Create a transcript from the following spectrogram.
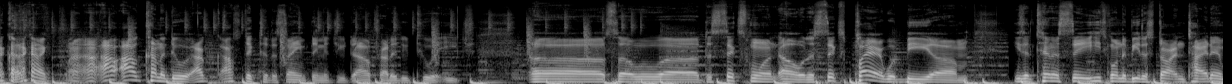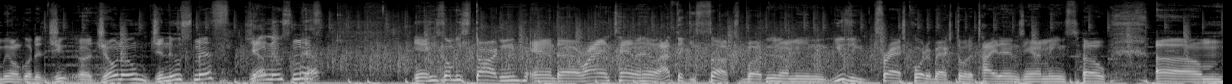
okay. I kind of, I, will kind of do it. I'll, I'll, stick to the same thing that you do. I'll try to do two of each. Uh, so uh, the sixth one, oh, the sixth player would be um, He's in Tennessee. He's going to be the starting tight end. We're going to go to Ju- uh, Jonnu, Jonnu Smith. Jonnu yep. Smith. Yep. Yeah, he's gonna be starting, and uh, Ryan Tannehill. I think he sucks, but you know, I mean, usually trash quarterbacks throw the tight ends. You know what I mean? So, um,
